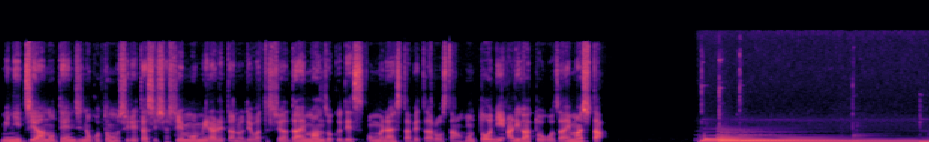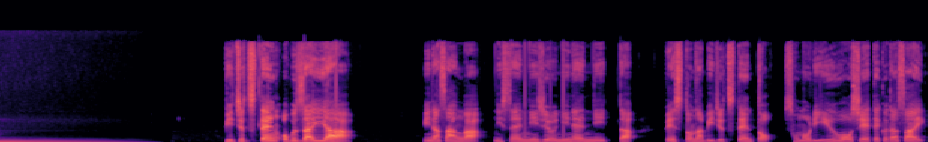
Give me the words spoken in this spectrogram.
ミニチュアの展示のことも知れたし、写真も見られたので、私は大満足です。オムライス食べ太郎さん、本当にありがとうございました。美術展オブザイヤー。皆さんが2022年に行ったベストな美術展とその理由を教えてください。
